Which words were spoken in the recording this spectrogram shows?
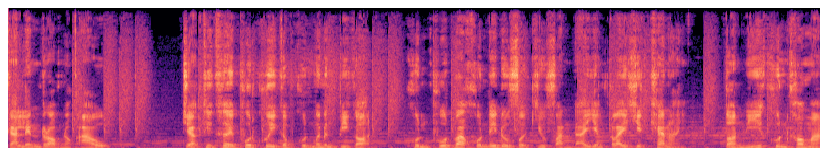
การเล่นรอบน็อกเอาท์จากที่เคยพูดคุยกับคุณเมื่อหนึ่งปีก่อน คุณพูดว่าคุณได้ดูเฟอร์กิวฟันได้อย่างใกล้ชิดแค่ไหน ตอนนี้คุณเข้ามา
